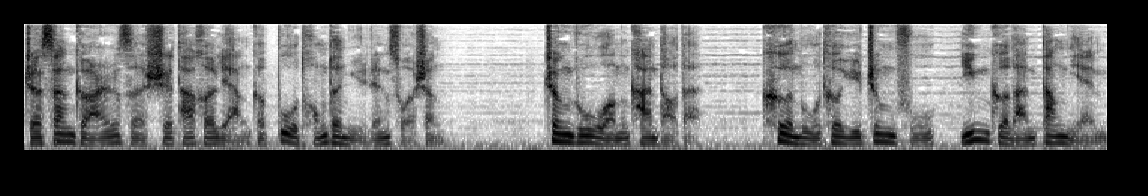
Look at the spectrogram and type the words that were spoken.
这三个儿子是他和两个不同的女人所生。正如我们看到的，克努特于征服英格兰当年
